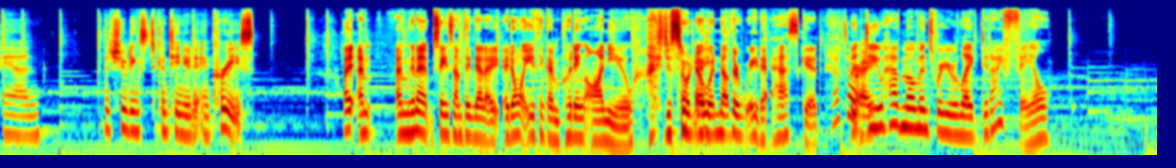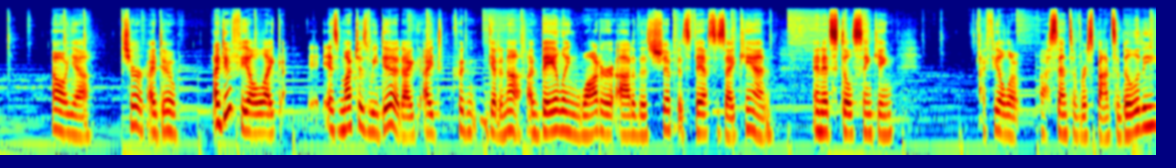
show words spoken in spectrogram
and the shootings continue to increase. I, am I'm, I'm going to say something that I, I don't want you to think I'm putting on you. I just don't okay. know another way to ask it. That's all but right. do you have moments where you're like, did I fail? Oh, yeah. Sure, I do. I do feel like as much as we did, I, I couldn't get enough. I'm bailing water out of this ship as fast as I can, and it's still sinking. I feel a, a sense of responsibility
